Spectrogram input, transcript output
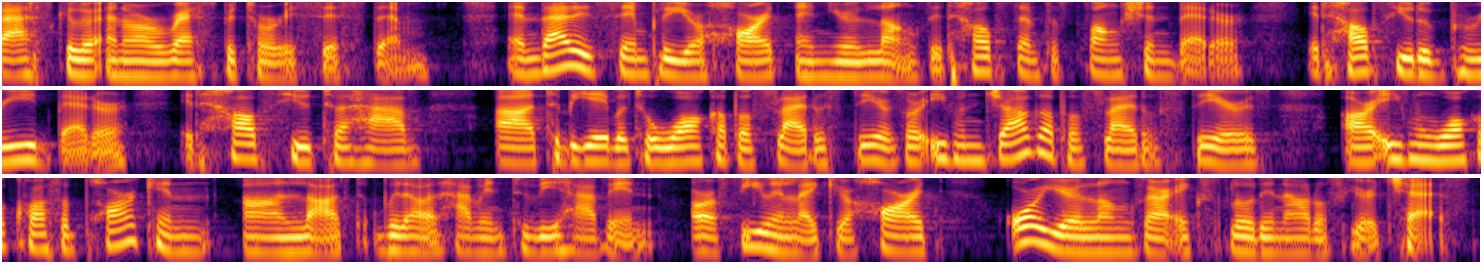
cardiovascular and our respiratory system. And that is simply your heart and your lungs. It helps them to function better. It helps you to breathe better. It helps you to have uh, to be able to walk up a flight of stairs or even jog up a flight of stairs or even walk across a parking uh, lot without having to be having or feeling like your heart or your lungs are exploding out of your chest.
